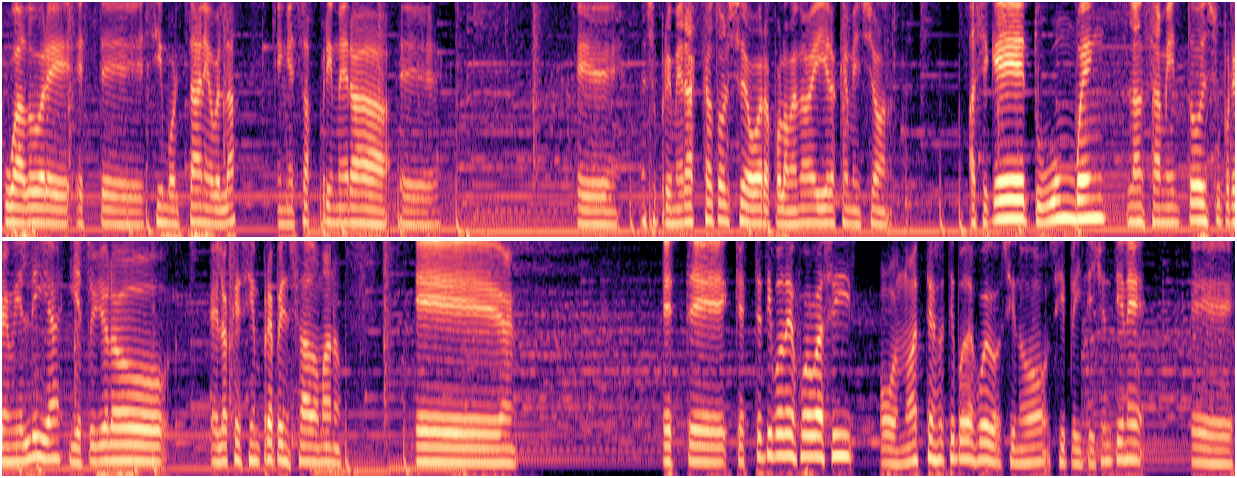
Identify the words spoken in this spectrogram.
jugadores este, simultáneos, ¿verdad? En esas primeras. eh, eh, en sus primeras 14 horas, por lo menos ahí los que menciona. Así que tuvo un buen lanzamiento en su primer día. Y esto yo lo. Es lo que siempre he pensado, mano. Eh, este, que este tipo de juego así, o no este tipo de juego, sino si PlayStation tiene, eh,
